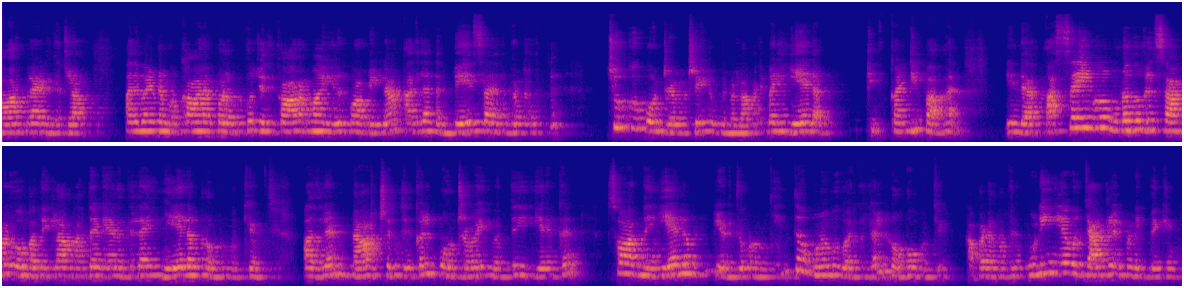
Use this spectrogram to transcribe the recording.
நார்மலா எடுத்துக்கலாம். அது மாதிரி நம்ம காரக்குழம்பு கொஞ்சம் காரமாக காரமா இருக்கும் அப்படின்னா அதுல அந்த பேஸா இது பண்றதுக்கு சுக்கு போன்றவற்றை இது பண்ணலாம். அதே மாதிரி ஏலம். கண்டிப்பாக இந்த அசைவ உணவுகள் சாப்பிடுவோம் பாத்தீங்களா? அந்த நேரத்துல ஏலம் ரொம்ப முக்கியம். அதுல நார்ச்சத்துக்கள் போன்றவை வந்து இருக்கு. ஸோ அந்த ஏலம் எடுத்துக்கணும். இந்த உணவு வகைகள் ரொம்ப முக்கியம். அப்போ நம்ம வந்து முடிங்களே ஒரு கால்குலேட் பண்ணி வைக்கணும்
